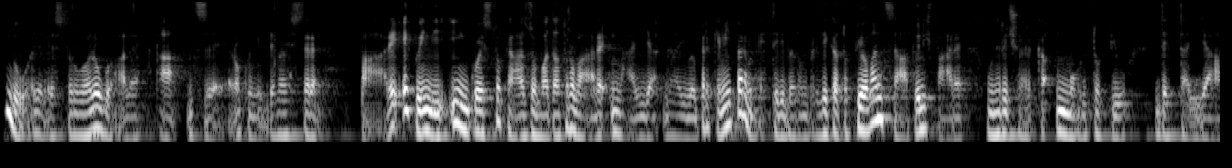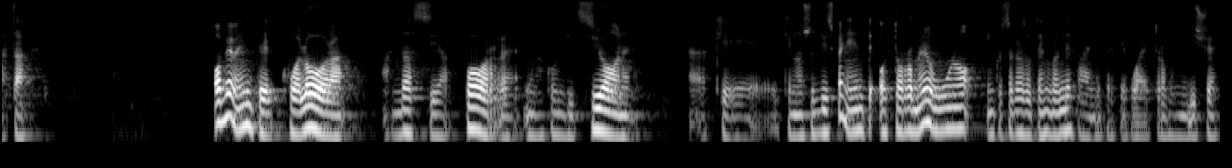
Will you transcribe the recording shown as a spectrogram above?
2 deve essere uguale a 0, quindi deve essere pari e quindi in questo caso vado a trovare maglia della Juve perché mi permette di avere un predicato più avanzato e di fare una ricerca molto più dettagliata. Ovviamente qualora andassi a porre una condizione eh, che, che, non soddisfa niente, otterrò meno 1, in questo caso tengo undefined perché qua è trova indice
